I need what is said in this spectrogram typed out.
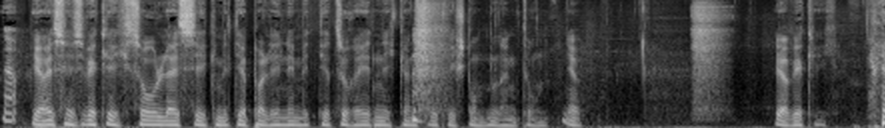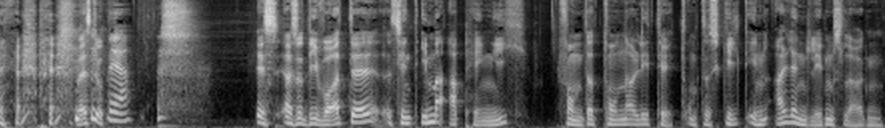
Ja. ja, es ist wirklich so lässig, mit dir, Pauline, mit dir zu reden. Ich kann es wirklich stundenlang tun. Ja. Ja, wirklich. weißt du, ja. es, also die Worte sind immer abhängig von der Tonalität und das gilt in allen Lebenslagen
